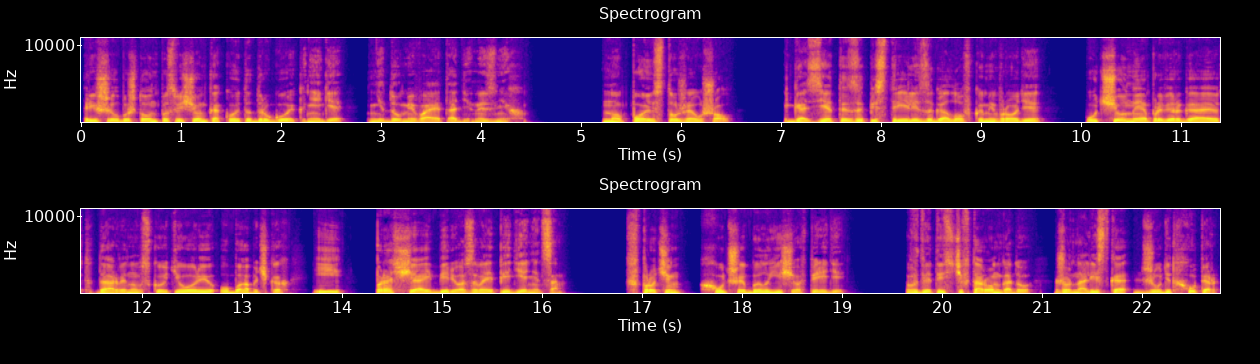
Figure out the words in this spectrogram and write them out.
решил бы, что он посвящен какой-то другой книге, недоумевает один из них. Но поезд уже ушел. Газеты запестрели заголовками вроде «Ученые опровергают дарвиновскую теорию о бабочках» и «Прощай, березовая педеница». Впрочем, худшее было еще впереди. В 2002 году журналистка Джудит Хупер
